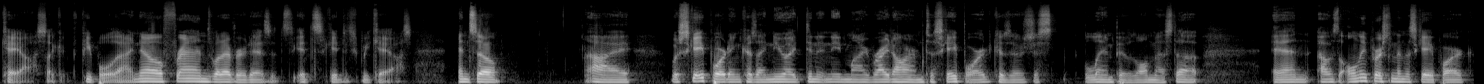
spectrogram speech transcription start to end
chaos. Like people that I know, friends, whatever it is, it's it's it's gonna be chaos. And so I was skateboarding because I knew I didn't need my right arm to skateboard because it was just limp. It was all messed up. And I was the only person in the skate park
